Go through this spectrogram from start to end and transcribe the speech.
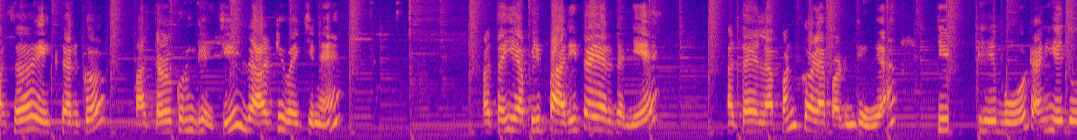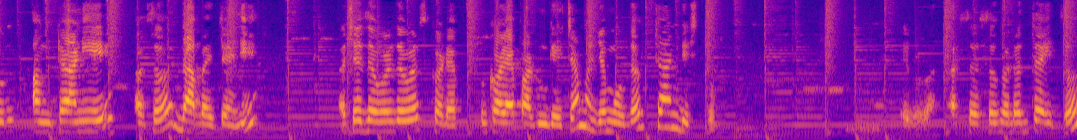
असं एकसारखं पातळ करून घ्यायची जाड ठेवायची नाही. आता ही आपली पारी तयार झाली आहे. आता याला आपण कळ्या पाडून घेऊया. की हे बोट आणि हे दोन अंगठा आणि हे असं दाबायचं याने. अशा जवळजवळ कड्या कळ्या पाडून घ्यायच्या म्हणजे मोदक छान दिसतो. हे बघा असं असं करत जायचं.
